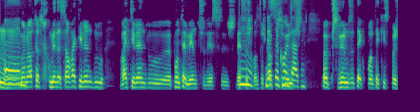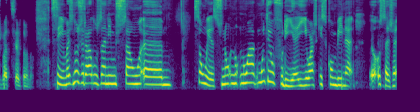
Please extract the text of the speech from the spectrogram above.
Uhum, uma nota de recomendação vai tirando vai tirando apontamentos desses, dessas uhum, contas para, percebermos, para percebermos até que ponto é que isso depois bate certo ou não. Sim, mas no geral os ânimos são, uh, são esses. Não, não, não há muita euforia e eu acho que isso combina, ou seja,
